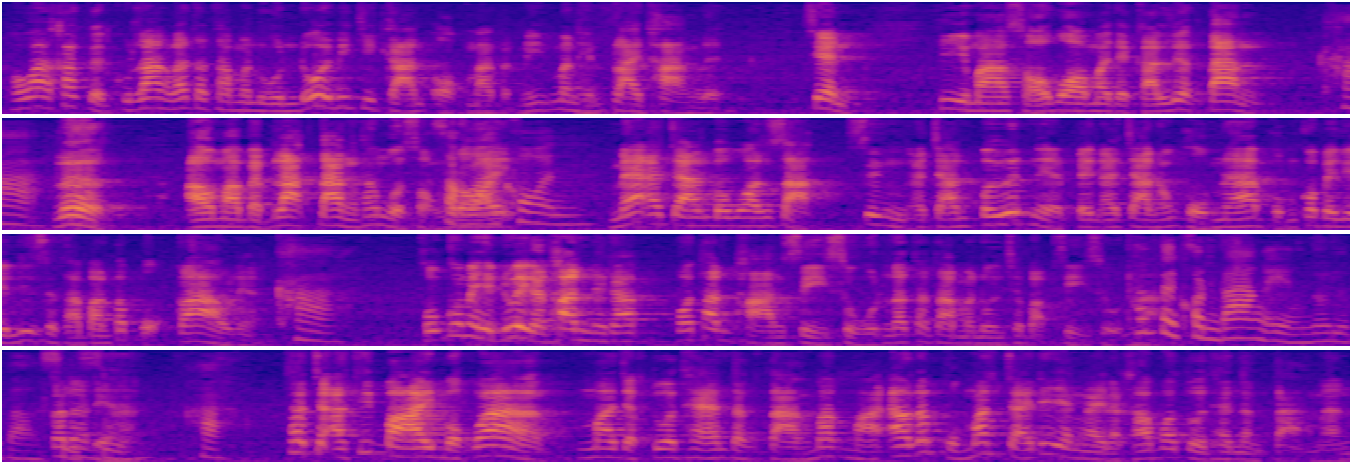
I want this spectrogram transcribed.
เพราะว่าถ้าเกิดคุณร่างรัฐธรรมนูญด้วยวิธีการออกมาแบบนี้มันเห็นปลายทางเลย เช่นที่มาสวมาจากการเลือกตั้งค่ะเลิกเอามาแบบลากตั้งทั้งหมดสองร้อย200 คน แม้อาจารย์บวรศักดิ์ซึ่งอาจารย์ปื๊ดเนี่ยเป็นอาจารย์ของผมนะผมก็ไปเรียนที่สถาบันพระปกเกล้าเนี่ยค่ะ ผมก็ไม่เห็นด้วยกับท่านนะครับ เพราะท่านผ่าน 40 รัฐธรรมนูญฉบับ 40ท่านมาเป็นคนร่างเองด้วยหรือเปล่าก็นั่นดิฮะค่ะ ถ้าจะอธิบายบอกว่ามาจากตัวแทนต่างๆ มากมาย เอาแล้วผมมั่นใจได้ยังไงล่ะครับ ว่าตัวแทนต่างๆนั้น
